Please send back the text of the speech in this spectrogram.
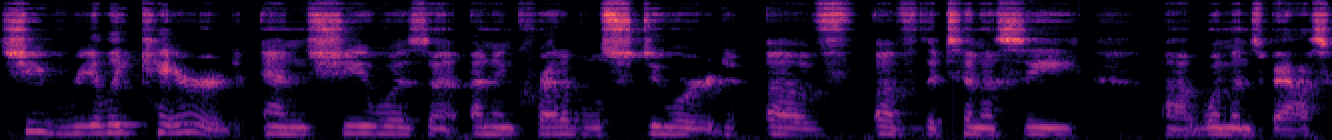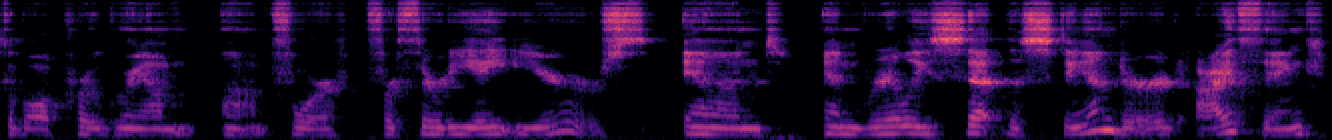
she really cared and she was a, an incredible steward of of the Tennessee uh, women's basketball program um, for for 38 years and and really set the standard, I think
